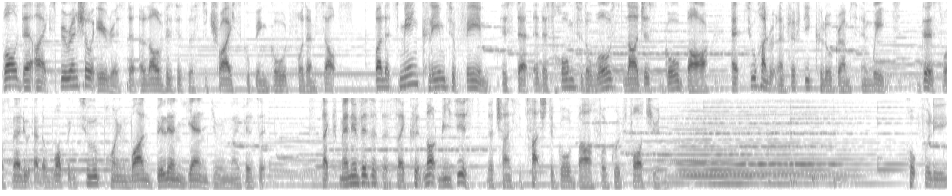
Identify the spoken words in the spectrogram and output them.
while there are experiential areas that allow visitors to try scooping gold for themselves. But its main claim to fame is that it is home to the world's largest gold bar at 250 kilograms in weight. This was valued at a whopping 2.1 billion yen during my visit. Like many visitors, I could not resist the chance to touch the gold bar for good fortune. Hopefully,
